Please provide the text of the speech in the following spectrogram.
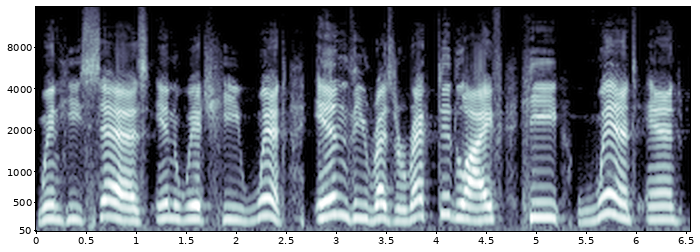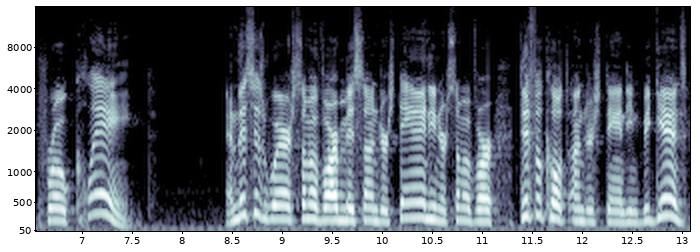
when he says, in which he went. In the resurrected life, he went and proclaimed. And this is where some of our misunderstanding or some of our difficult understanding begins.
